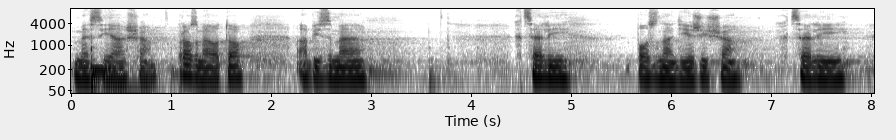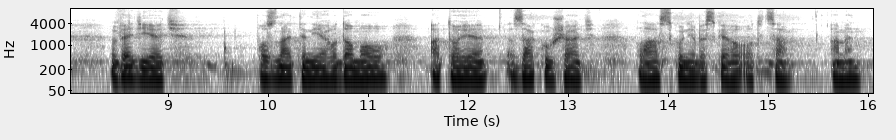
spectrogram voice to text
Mesiáša. Prosme o to, aby sme chceli poznať Ježiša, chceli vedieť, poznať ten jeho domov a to je zakúšať lásku nebeského Otca. Amen.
